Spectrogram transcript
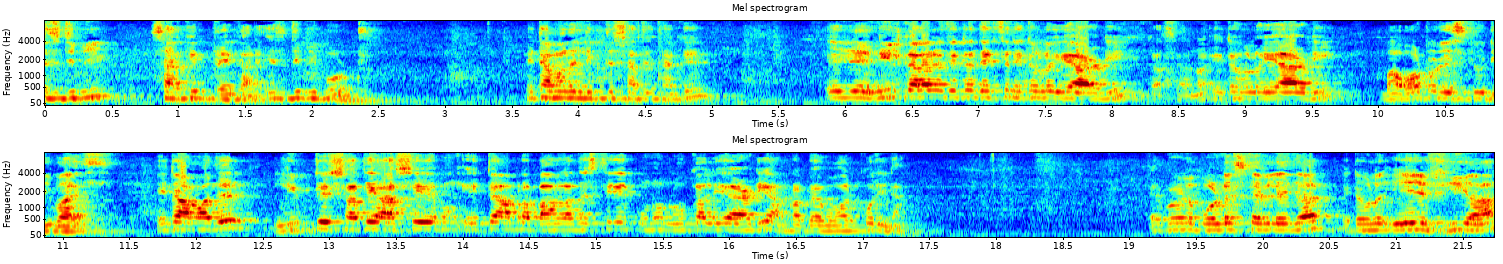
SDB circuit breaker SDB board এটা আমাদের লিফটের সাথে থাকে। এই যে নীল কালারের যেটা দেখছেন, এটা হলো এআরডি কাছে আনো। এটা হলো এআরডি বা অটো রেস্কিউ ডিভাইস এটা আমাদের লিফটের সাথে আসে এবং এটা আমরা বাংলাদেশ থেকে কোনো লোকাল এআরডি আমরা ব্যবহার করি না। এরপর হলো ভোল্টেজ স্টেবিলাইজার এটা হলো এভিআর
